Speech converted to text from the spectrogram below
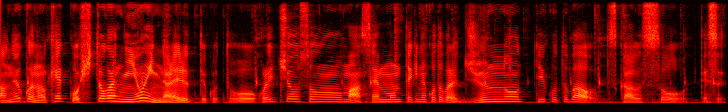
あのよくあの結構人が匂いになれるってことを、これ一応その、まあ、専門的な言葉で順応っていう言葉を使うそうです。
